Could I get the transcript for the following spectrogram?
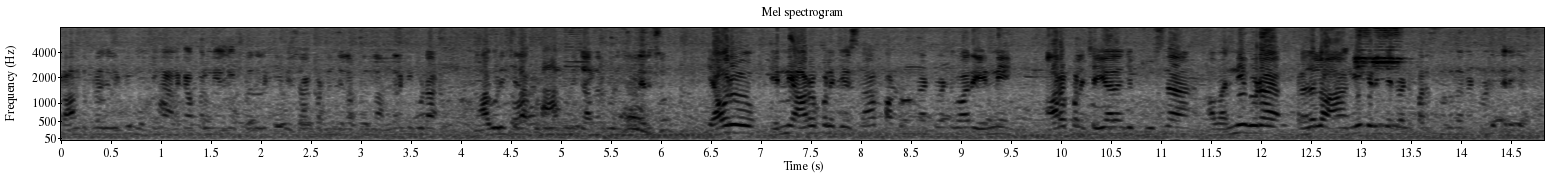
ప్రాంత ప్రజలకి ముఖ్యంగా అనకాపల్లి నియోజక ప్రజలకి విశాఖపట్నం జిల్లా ప్రజలందరికీ కూడా నా గురించి నా కుటుంబం గురించి అందరి గురించి తెలుసు. ఎవరు ఎన్ని ఆరోపణలు చేసినా పక్కన ఉన్నటువంటి వారు ఎన్ని ఆరోపణలు చేయాలని చెప్పి చూసినా అవన్నీ కూడా ప్రజలు అంగీకరించేటువంటి పరిస్థితి ఉన్నదన్నటువంటి తెలియజేస్తాం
